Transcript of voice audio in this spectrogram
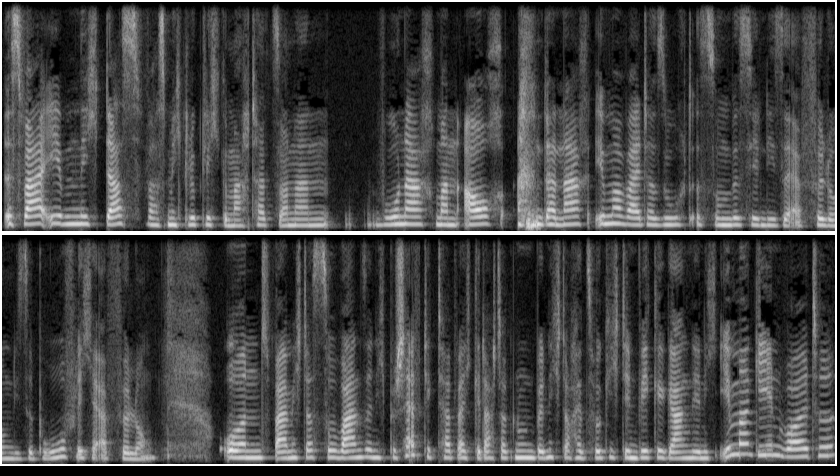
es war eben nicht das, was mich glücklich gemacht hat, sondern wonach man auch danach immer weiter sucht, ist so ein bisschen diese Erfüllung, diese berufliche Erfüllung. Und weil mich das so wahnsinnig beschäftigt hat, weil ich gedacht habe, nun bin ich doch jetzt wirklich den Weg gegangen, den ich immer gehen wollte.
